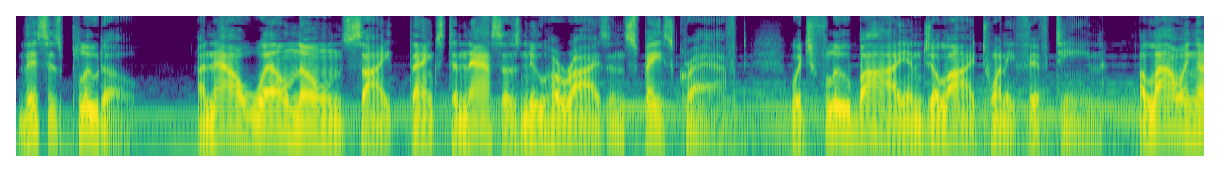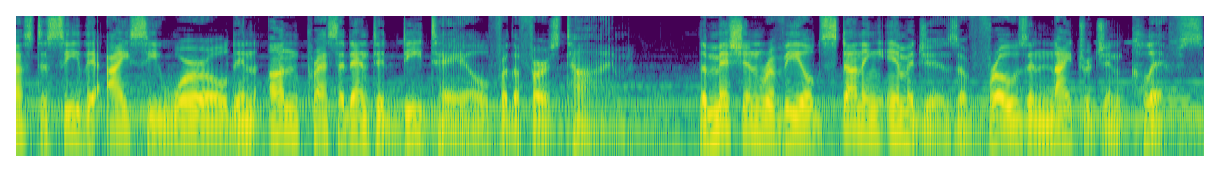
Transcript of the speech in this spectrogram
This is Pluto, a now well-known sight thanks to NASA's New Horizons spacecraft, which flew by in July 2015, allowing us to see the icy world in unprecedented detail for the first time. The mission revealed stunning images of frozen nitrogen cliffs,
